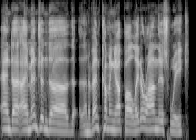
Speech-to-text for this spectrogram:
And uh, I mentioned uh, an event coming up uh, later on this week,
